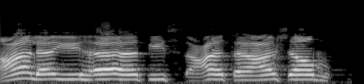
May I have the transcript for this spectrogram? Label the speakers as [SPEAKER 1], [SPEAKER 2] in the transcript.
[SPEAKER 1] عَلَيْهَا تِسْعَةَ عَشَرَ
